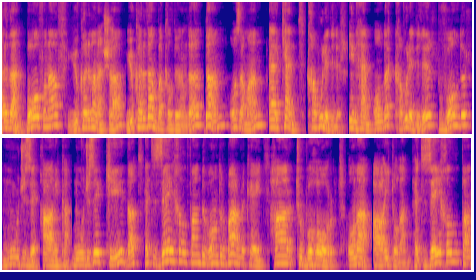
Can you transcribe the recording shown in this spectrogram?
yukarıdan, bovenaf yukarıdan aşağı, yukarıdan bakıldığında dan o zaman erkent kabul edilir. In hem onda kabul edilir. Wonder mucize, harika. Mucize ki dat het zegel van de wonderbaarlijkheid haar to behoort. Ona ait olan het zegel van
